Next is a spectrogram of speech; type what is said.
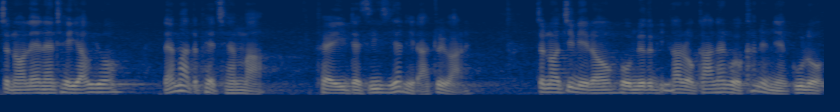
ကျွန်တော်လည်းလမ်းထိပ်ရောက်ရောလမ်းမတစ်ဖက်ချမ်းမှာဖယ်ရီတစ်စီးရက်နေတာတွေ့ပါတယ်ကျွန်တော်ကြည့်နေတော့ဟိုမျိုးသမီးကတော့ကားလမ်းကိုခက်မြင်မြင်ကူးလို့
